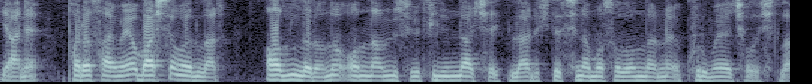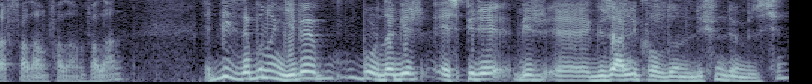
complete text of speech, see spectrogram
yani para saymaya başlamadılar. Aldılar onu, ondan bir sürü filmler çektiler. İşte sinema salonlarını kurmaya çalıştılar falan falan falan. E biz de bunun gibi burada bir espri, bir e, güzellik olduğunu düşündüğümüz için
